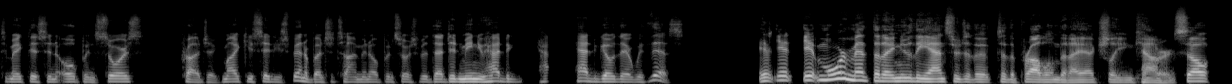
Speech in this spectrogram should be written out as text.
to make this an open source project. Mike, you said you spent a bunch of time in open source, but that didn't mean you had to ha- had to go there with this. It, it, it more meant that I knew the answer to the to the problem that I actually encountered. So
